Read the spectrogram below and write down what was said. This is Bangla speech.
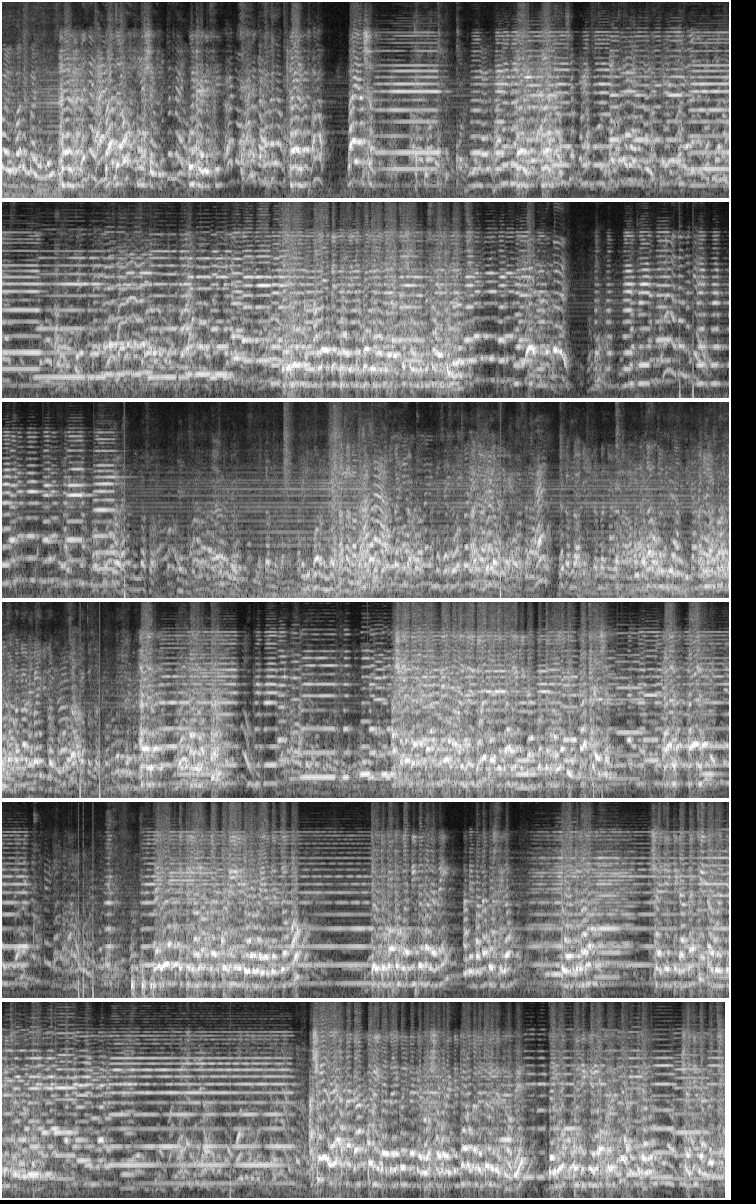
হ্যাঁ বাজাও সমস্যা কি উঠে গেছি হ্যাঁ ভাই হোক আলাউদ্দিন ভাই তার বন্ধু আছে মধ্যে সবাই চলে যাচ্ছে আসলে যারা গান প্রিয় মানুষ যদি দূরে থাকে তাহলে কি গান করতে ভালো লাগে, কাছে আসেন। হোক একটি লালন গান করি তোমার ভাইয়াদের জন্য। যেহেতু প্রথম গান নিতে পারে নাই, আমি মানা করছিলাম। তো একটি লালন সাইজে একটি গান গাচ্ছি, তারপর একটি বিচ্ছেদ গান করব। আসলে আমরা গান করি বা যাই করি না কেন, সবার একদিন পরকালে চলে যেতে হবে। যাই হোক, ওইদিকে লক্ষ্য রেখে আমি একটি লালন সাইজির গান গাচ্ছি।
